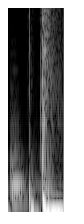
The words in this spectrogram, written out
you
